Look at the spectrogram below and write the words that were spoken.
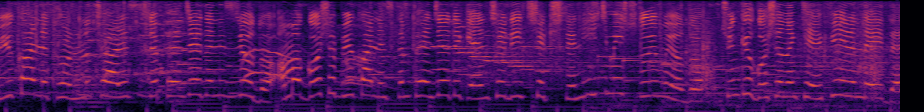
Büyük anne torununu çaresizce pencereden izliyordu. Ama Goşa büyük annesinin penceredeki endişeli iç çekişlerini hiç mi hiç duymuyordu. Çünkü Goşa'nın keyfi yerindeydi.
